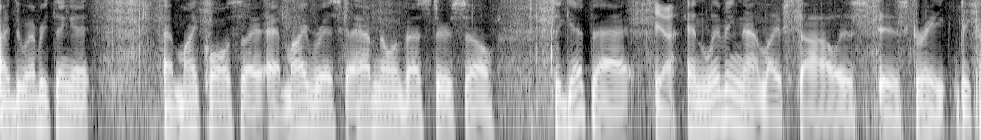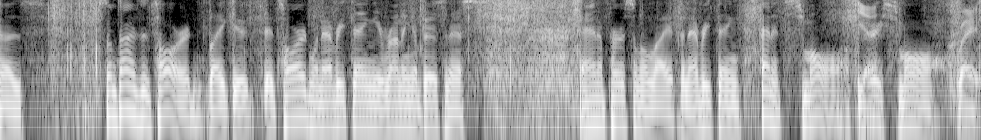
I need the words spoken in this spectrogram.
I do everything at at my cost, at my risk. I have no investors, so to get that yeah. and living that lifestyle is is great because sometimes it's hard. Like it, it's hard when everything you're running a business and a personal life and everything, and it's small. It's yeah. very small. Right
